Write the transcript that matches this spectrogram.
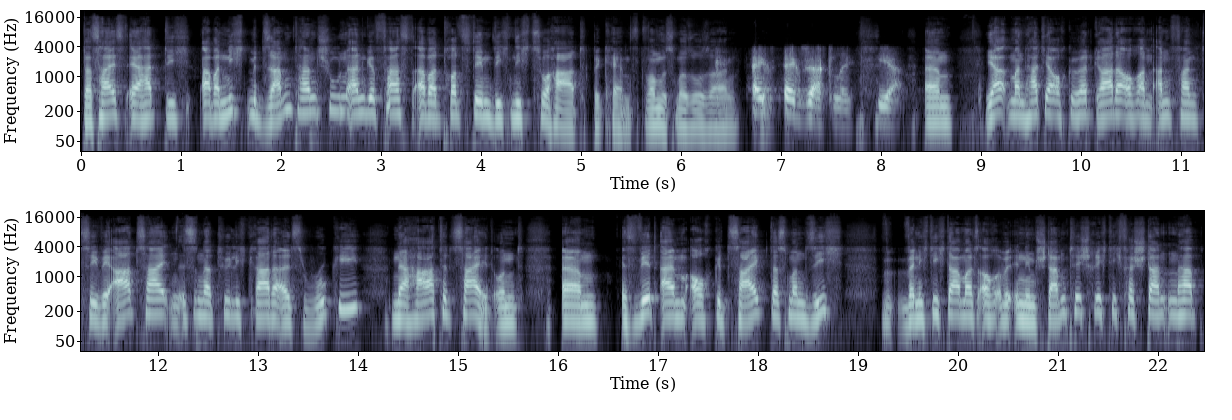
Das heißt, er hat dich aber nicht mit Samthandschuhen angefasst, aber trotzdem dich nicht zu hart bekämpft, wollen wir es mal so sagen. Exactly, yeah. Ähm, ja, man hat ja auch gehört, gerade auch an Anfang CWA-Zeiten ist es natürlich gerade als Rookie eine harte Zeit und ähm, es wird einem auch gezeigt, dass man sich, wenn ich dich damals auch in dem Stammtisch richtig verstanden habe,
